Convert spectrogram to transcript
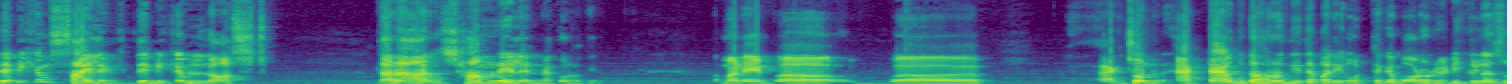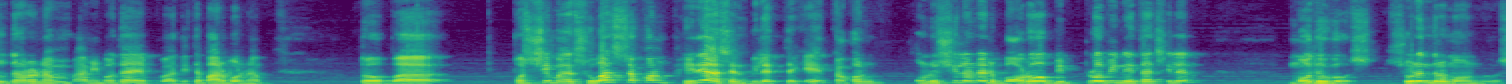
they became silent they became lost তারা আর সামনে এলেন না কোনোদিন। মানে একজন একটা উদাহরণ দিতে পারি ওর থেকে বড় রেডিকুলাস উদাহরণ আমি বোধহয় দিতে পারব না। তো পশ্চিম সুভাষ যখন ফিরে আসেন বিলেত থেকে তখন অনুশীলনের বড় বিপ্লবী নেতা ছিলেন মধু ঘোষ সুরেন্দ্র মোহন ঘোষ।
